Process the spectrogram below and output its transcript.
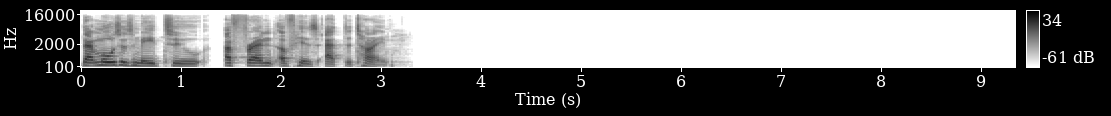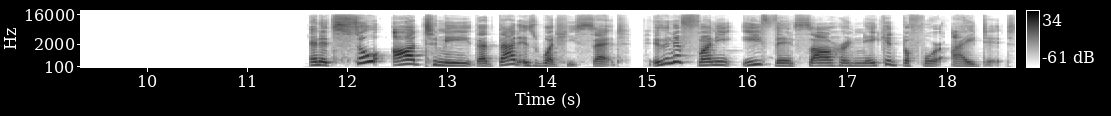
that Moses made to a friend of his at the time. And it's so odd to me that that is what he said. Isn't it funny? Ethan saw her naked before I did.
